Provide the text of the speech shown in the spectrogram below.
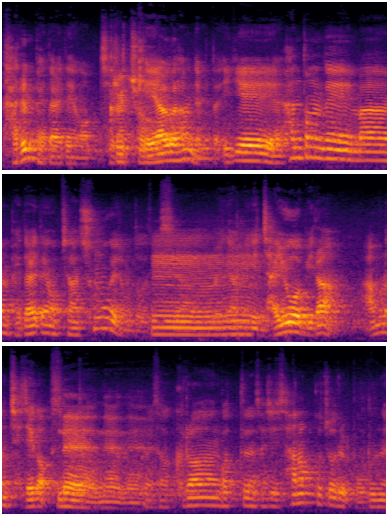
다른 배달 대행 업체 그렇죠. 계약을 하면 됩니다. 이게 한 동네만 배달 대행 업체 한 20개 정도 있어요. 음. 왜냐하면 이게 자유업이라 아무런 제재가 없습니다. 네, 네, 네. 그래서 그런 것들은 사실 산업 구조를 모르는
